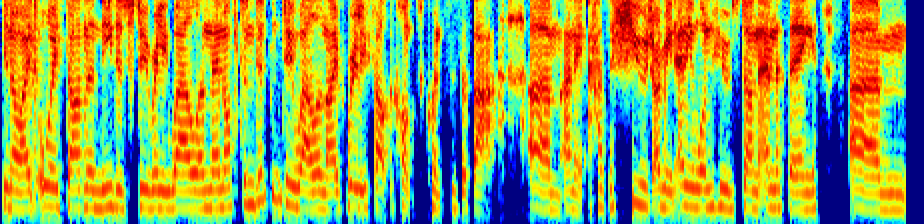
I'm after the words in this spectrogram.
you know, I'd always done and needed to do really well and then often didn't do well. And I've really felt the consequences of that. Um, and it has a huge, I mean, anyone who's done anything um,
